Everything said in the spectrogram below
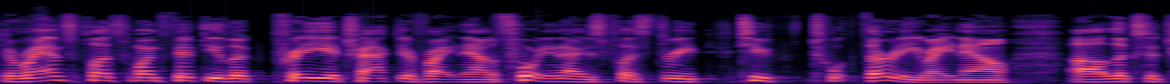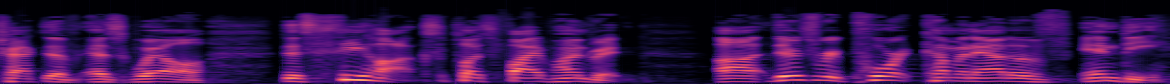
The Rams plus 150 look pretty attractive right now. The 49ers plus 3, 230 right now uh, looks attractive as well. The Seahawks plus 500. Uh, there's a report coming out of Indy.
